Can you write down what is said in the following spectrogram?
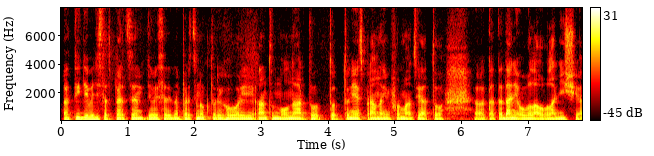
Tých 90%, 91%, o ktorých hovorí Anton Molnár, to, to, to nie je správna informácia. To, e, tá, tá daň je oveľa, oveľa nižšia,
